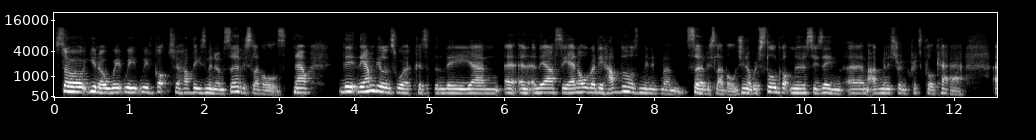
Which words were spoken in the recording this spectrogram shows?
So, you know, we, we, we've got to have these minimum service levels. Now, the, the ambulance workers and the um, and, and, the RCN already have those minimum service levels. You know, we've still got nurses in um, administering critical care, uh,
